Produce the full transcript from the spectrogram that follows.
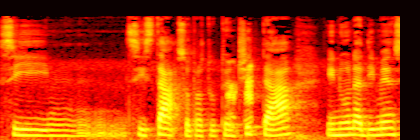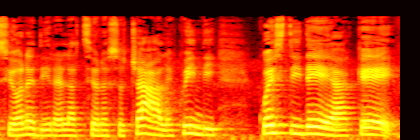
si, si sta, soprattutto in città, in una dimensione di relazione sociale. Quindi quest'idea che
